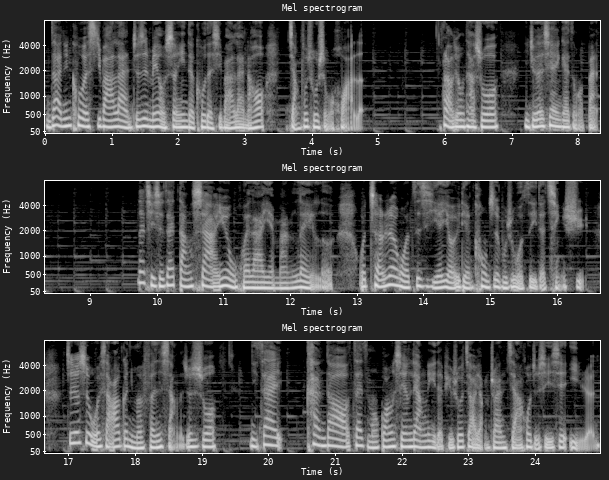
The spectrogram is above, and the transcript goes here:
你知道，已经哭的稀巴烂，就是没有声音的哭的稀巴烂，然后讲不出什么话了。后来我就问他说：“你觉得现在应该怎么办？”那其实，在当下，因为我回来也蛮累了，我承认我自己也有一点控制不住我自己的情绪。这就是我想要跟你们分享的，就是说你在看到再怎么光鲜亮丽的，比如说教养专家或者是一些艺人，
